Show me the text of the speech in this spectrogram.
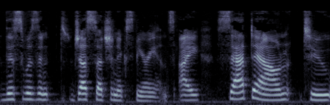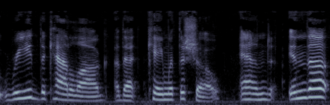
this wasn't just such an experience. I sat down to read the catalog that came with the show. And in the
